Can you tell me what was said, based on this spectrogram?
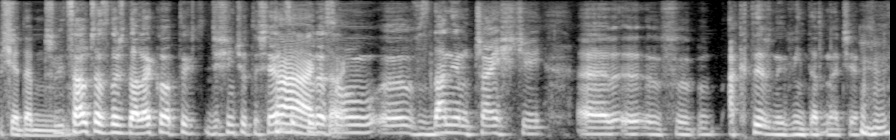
7... Czyli cały czas dość daleko od tych 10 tysięcy, tak, które tak. są w zdaniem części w, aktywnych w internecie mhm.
